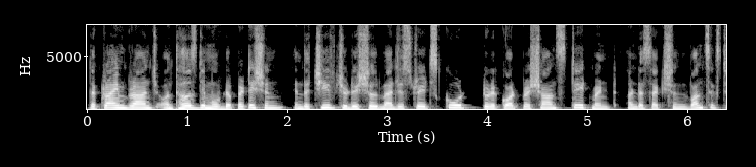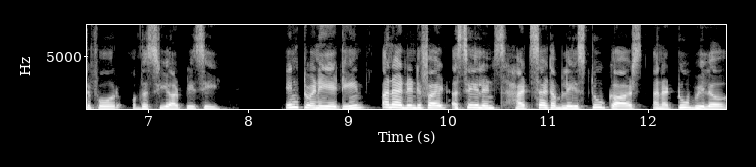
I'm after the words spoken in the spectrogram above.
The crime branch on Thursday moved a petition in the Chief Judicial Magistrate's Court to record Prashant's statement under Section 164 of the CRPC. In 2018, unidentified assailants had set ablaze two cars and a two wheeler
